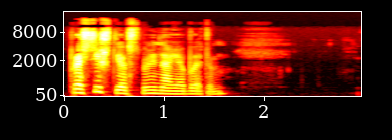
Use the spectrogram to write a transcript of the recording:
Прости, что я вспоминаю об этом.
